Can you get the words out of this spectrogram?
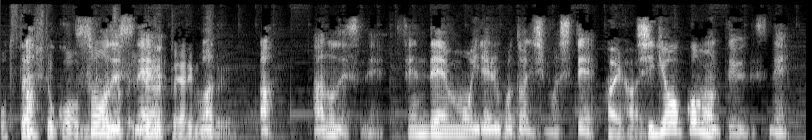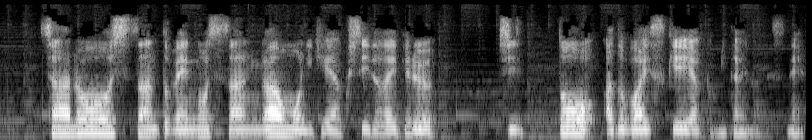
お伝えしとこうみたいな。そうですねゆるっとやりましょうよ。あのですね、宣伝も入れることにしまして、はいはい。事業顧問っていうですね、社労士さんと弁護士さんが主に契約していただいている、じっとアドバイス契約みたいなですね、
